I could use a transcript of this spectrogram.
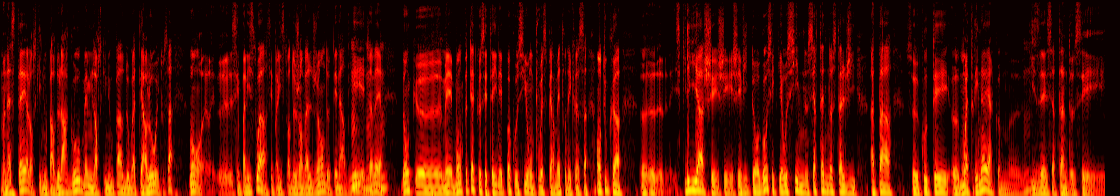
monastères, lorsqu'il nous parle de l'argot, même lorsqu'il nous parle de Waterloo et tout ça, bon, euh, euh, c'est pas l'histoire, c'est pas l'histoire de Jean Valjean, de Thénardier et de Mmh, Javert. mmh, mmh. Donc, euh, mais bon, peut-être que c'était une époque aussi où on pouvait se permettre d'écrire ça. En tout cas, euh, ce qu'il y a chez, chez, chez Victor Hugo, c'est qu'il y a aussi une certaine nostalgie, à part ce côté moitrinaire, comme Mm. disaient certains de ses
